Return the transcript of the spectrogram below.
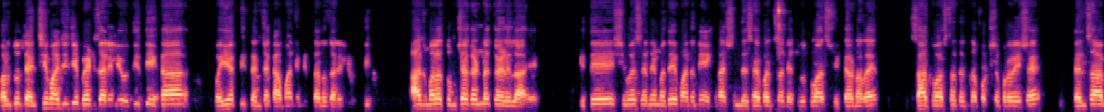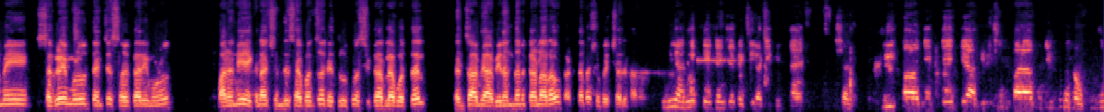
परंतु त्यांची माझी जी भेट झालेली होती ती एका वैयक्तिक त्यांच्या कामानिमित्तानं झालेली होती. आज मला तुमच्याकडनं कळलेलं आहे की ते शिवसेनेमध्ये माननीय एकनाथ शिंदे साहेबांचं नेतृत्व आज स्वीकारणार आहेत सात वाजता त्यांचा पक्षप्रवेश आहे. त्यांचा आम्ही सगळे मिळून त्यांचे सहकारी म्हणून माननीय एकनाथ शिंदे साहेबांचं नेतृत्व स्वीकारल्याबद्दल त्यांचं आम्ही अभिनंदन करणार आहोत आणि त्यांना शुभेच्छा देणार आहोत. तुम्ही अनेक नेत्यांच्या भेटीगाठी नेते जे अधिवेशन काळामध्ये लवकर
